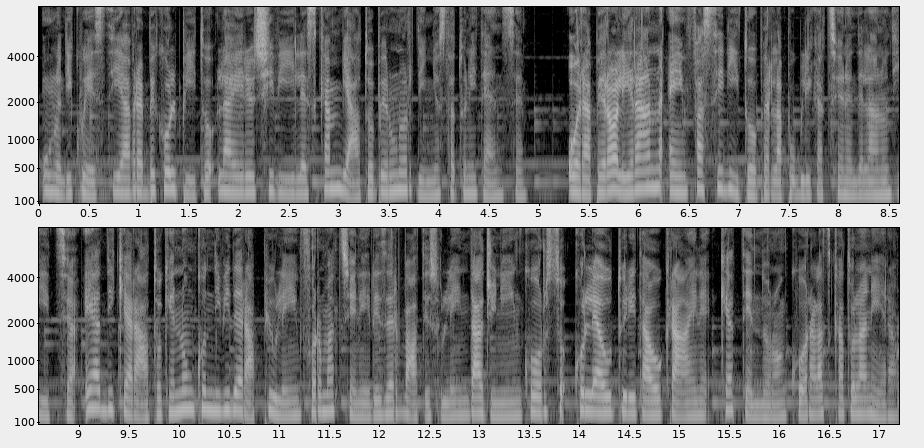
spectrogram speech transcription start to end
Uno di questi avrebbe colpito l'aereo civile scambiato per un ordigno statunitense. Ora però l'Iran è infastidito per la pubblicazione della notizia e ha dichiarato che non condividerà più le informazioni riservate sulle indagini in corso con le autorità ucraine che attendono ancora la scatola nera.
